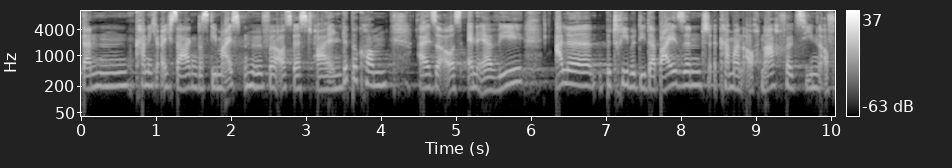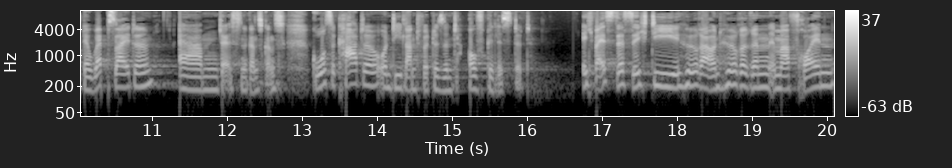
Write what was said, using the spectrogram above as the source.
dann kann ich euch sagen, dass die meisten Höfe aus Westfalen-Lippe kommen, also aus NRW. Alle Betriebe, die dabei sind, kann man auch nachvollziehen auf der Webseite. Ähm, da ist eine ganz, ganz große Karte und die Landwirte sind aufgelistet. Ich weiß, dass sich die Hörer und Hörerinnen immer freuen,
